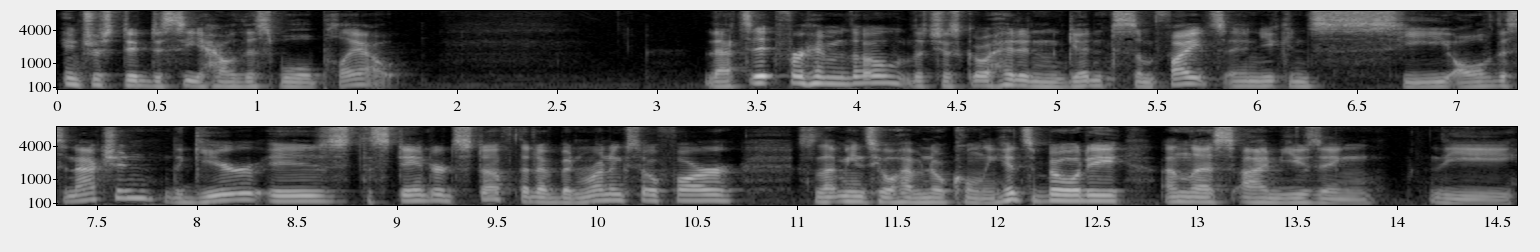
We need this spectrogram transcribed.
interested to see how this will play out. That's it for him, though. Let's just go ahead and get into some fights, and you can see all of this in action. The gear is the standard stuff that I've been running so far, so that means he'll have no Culling Hits ability, unless I'm using the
